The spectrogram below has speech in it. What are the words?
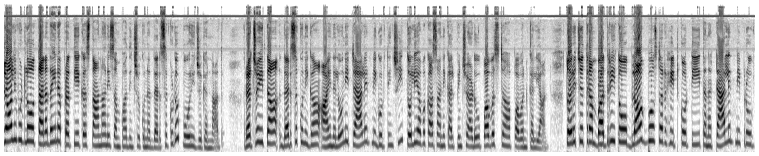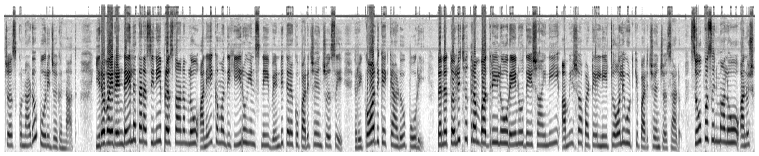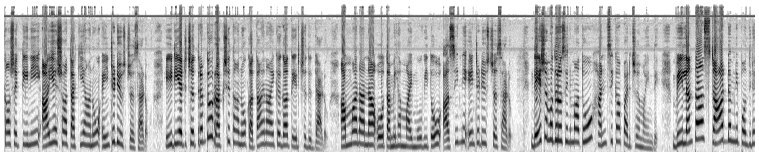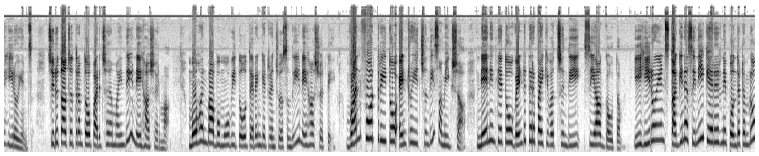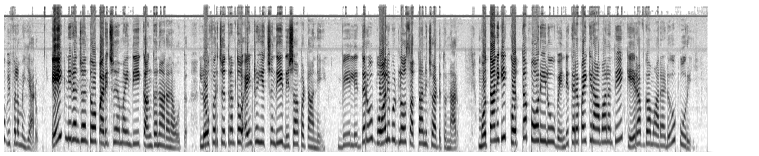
టాలీవుడ్లో తనదైన ప్రత్యేక స్థానాన్ని సంపాదించుకున్న దర్శకుడు పూరి జగన్నాథ్. రచయిత దర్శకునిగా ఆయనలోని టాలెంట్ని గుర్తించి తొలి అవకాశాన్ని కల్పించాడు పవర్ స్టార్ పవన్ కళ్యాణ్. తొలి చిత్రం బద్రీతో బ్లాక్ బోస్టర్ హిట్ కొట్టి తన టాలెంట్ని ప్రూవ్ చేసుకున్నాడు పూరి జగన్నాథ్. ఇరవై రెండేళ్ళ తన సినీ ప్రస్థానంలో అనేక మంది హీరోయిన్స్ని వెండితెరకు పరిచయం చేసి రికార్డుకెక్కాడు పూరి. తన తొలి చిత్రం బద్రీలో రేణు దేశాయ్ని అమీషా పటేల్ని టాలీవుడ్కి పరిచయం చేశాడు. సూపర్ సినిమాలో అనుష్క శెట్టిని ఆయేషా తకియాను ఇంట్రడ్యూస్ చేశాడు. ఈడియట్ చిత్రంతో రక్షితాను కథానాయికగా తీర్చిదిద్దాడు. అమ్మా నాన్న ఓ తమిళమ్మాయి మూవీతో అసిన్ని ఇంట్రడ్యూస్ చేశాడు. దేశముదురు సినిమాతో హన్సిక పరిచయమైంది. వీళ్ళంతా స్టార్డమ్ని పొందిన హీరోయిన్స్. చిరుతా చిత్రంతో పరిచయమైంది నేహా శర్మ. మోహన్ బాబు మూవీతో తెరంగేట్రం చేసింది నేహా శెట్టి. వన్ ఫోర్ త్రీతో ఎంట్రీ ఇచ్చింది సమీక్ష. నేనింతేతో వెండితెరపైకి వచ్చింది సియా గౌతమ్. ఈ హీరోయిన్స్ తగిన సినీ కెరీర్ని పొందటంలో విఫలమయ్యారు. ఏక్ నిరంజన్తో పరిచయమైంది కంగనా రనౌత్. లోఫర్ చిత్రంతో ఎంట్రీ ఇచ్చింది దిశా పటాని వీళ్ళిద్దరూ బాలీవుడ్లో సత్తాని చాటుతున్నారు. మొత్తానికి కొత్త పోరీలు వెండితెరపైకి రావాలంటే కేరాఫ్గా మారాడు పూరి.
